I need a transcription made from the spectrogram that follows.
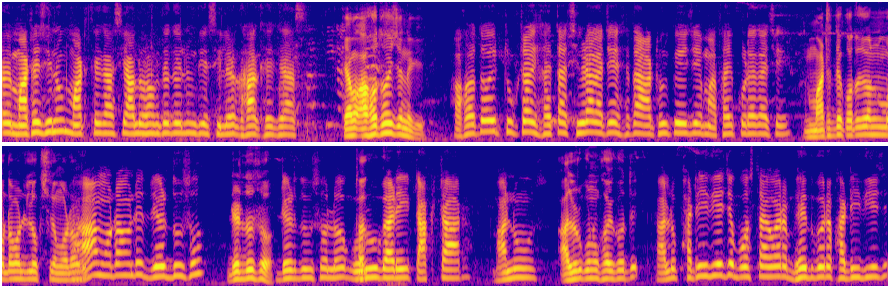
মাঠে ছিলাম মাঠ থেকে আসি আলু ভাঙতে গেলাম দিয়ে সিলের ঘা খেয়ে খেয়ে আস। কেমন আহত হয়েছে নাকি? আহত ওই টুকটাক হেতা ছিঁড়া গেছে সেটা আঁঠুই পেয়েছে মাথায় পড়ে গেছে। মাঠেতে কতজন মোটামুটি লোক ছিল মোটামুটি? হ্যাঁ মোটামুটি দেড় দুশো। দেড় দুশো? দেড় দুশো লোক গরু গাড়ি ট্রাক্টর। মানুষ। আলুর কোনো ক্ষয়ক্ষতি? আলু ফাটিয়ে দিয়েছে বস্তা একবারে ভেদ করে ফাটিয়ে দিয়েছে।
